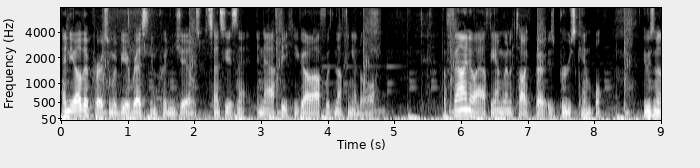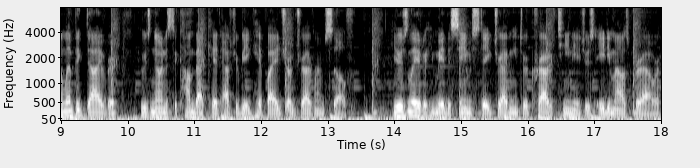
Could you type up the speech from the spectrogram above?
Any other person would be arrested and put in jails, but since he is an athlete, he got off with nothing at all. A final athlete I'm going to talk about is Bruce Kimball. He was an Olympic diver who was known as the comeback kid after being hit by a drunk driver himself. Years later, he made the same mistake driving into a crowd of teenagers 80 miles per hour.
